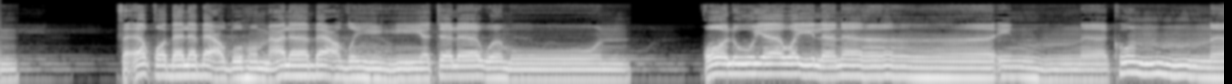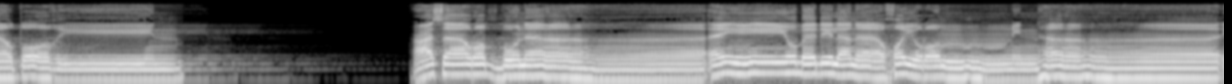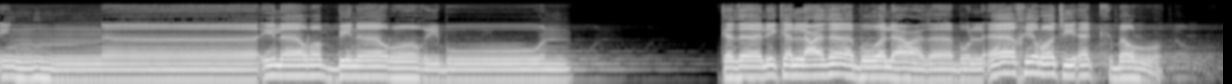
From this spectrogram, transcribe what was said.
فاقبل بعضهم على بعض يتلاومون قالوا يا ويلنا انا كنا طاغين عسى ربنا ان يبدلنا خيرا منها أنا إلى ربنا راغبون كذلك العذاب ولعذاب الاخره اكبر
